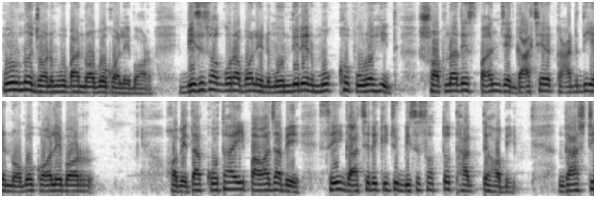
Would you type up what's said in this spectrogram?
পূর্ণ জন্ম বা নবকলেবর। বিশেষজ্ঞরা বলেন, মন্দিরের মুখ্য পুরোহিত স্বপ্নাদেশ পান যে গাছের কাঠ দিয়ে নবকলেবর হবে তা কোথায় পাওয়া যাবে? সেই গাছের কিছু বিশেষত্ব থাকতে হবে। গাছটি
